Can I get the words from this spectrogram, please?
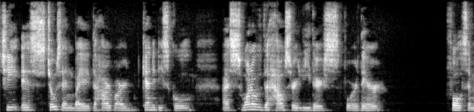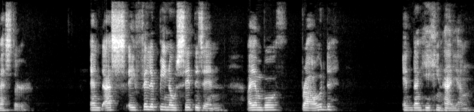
She is chosen by the Harvard Kennedy School as one of the Hauser leaders for their fall semester. And as a Filipino citizen, I am both proud and nanghihinayang.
